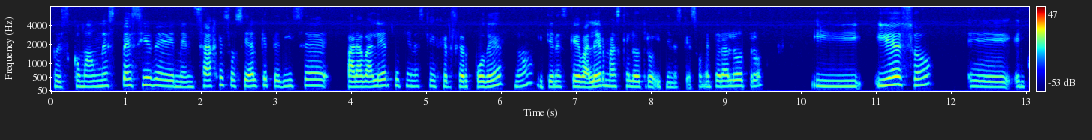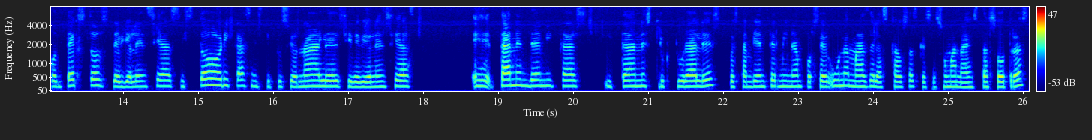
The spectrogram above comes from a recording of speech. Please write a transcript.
pues como a una especie de mensaje social que te dice para valer tú tienes que ejercer poder, ¿no? Y tienes que valer más que el otro y tienes que someter al otro. Y, eso eh, en contextos de violencias históricas, institucionales y de violencias eh, tan endémicas y tan estructurales, pues también terminan por ser una más de las causas que se suman a estas otras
